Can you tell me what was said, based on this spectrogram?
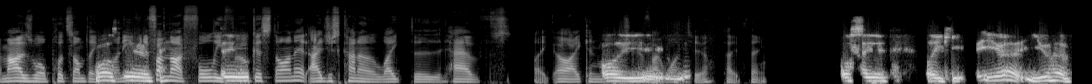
I might as well put something Well, on, even if I'm not fully see- focused on it. I just kind of like to have like, oh, I can Well, watch it if I want to, type thing. we'll see. Like, yeah, you have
